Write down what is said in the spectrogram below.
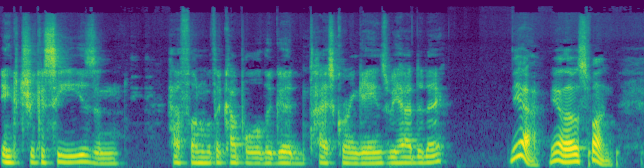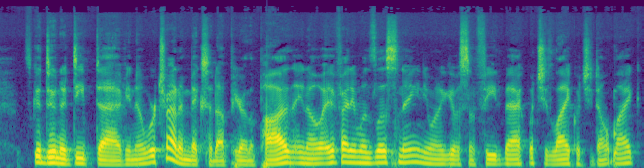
intricacies and have fun with a couple of the good high scoring games we had today. Yeah, yeah, that was fun. It's good doing a deep dive. You know, we're trying to mix it up here on the pod. You know, if anyone's listening and you want to give us some feedback, what you like, what you don't like,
